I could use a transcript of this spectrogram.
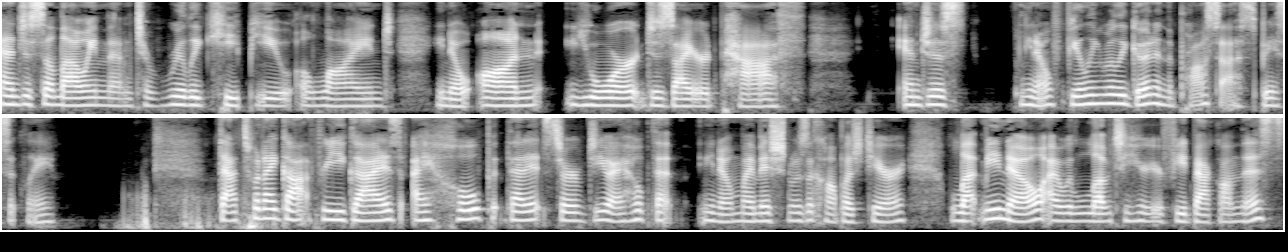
and just allowing them to really keep you aligned, you know, on your desired path and just, you know, feeling really good in the process, basically that's what I got for you guys. I hope that it served you. I hope that, you know, my mission was accomplished here. Let me know. I would love to hear your feedback on this.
